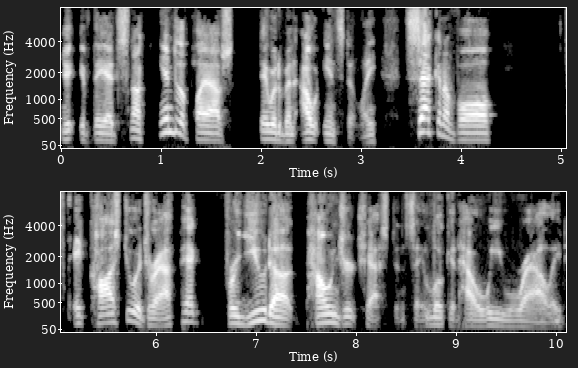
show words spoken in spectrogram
if they had snuck into the playoffs, they would have been out instantly. Second of all, it cost you a draft pick for you to pound your chest and say, look at how we rallied.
